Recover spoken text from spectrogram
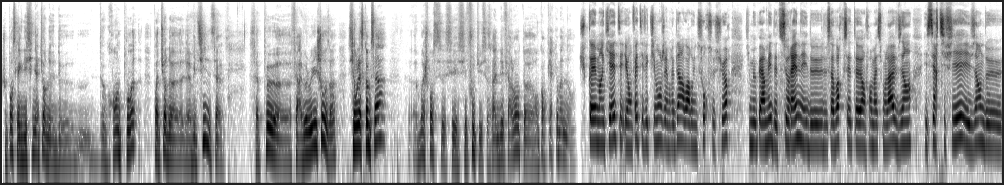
Je pense qu'avec des signatures de, de, de grandes point- pointures de, de la médecine, ça, peut euh, faire évoluer les choses. hein. Si on laisse comme ça, euh, moi je pense que c'est- foutu. Ça sera une déferlante euh, encore pire que maintenant. Je suis quand même inquiète. Et en fait, effectivement, j'aimerais bien avoir une source sûre qui me permet d'être sereine et de, savoir que cette information-là vient est certifiée et vient de,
